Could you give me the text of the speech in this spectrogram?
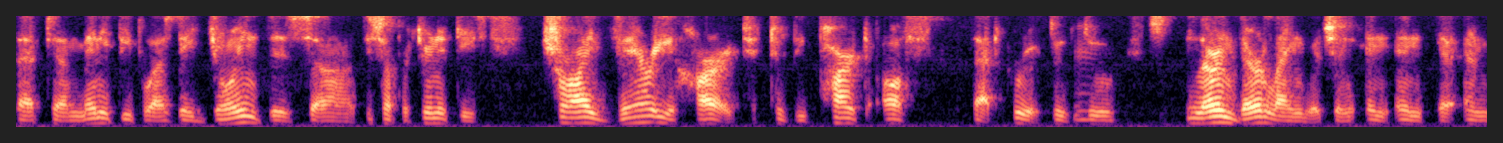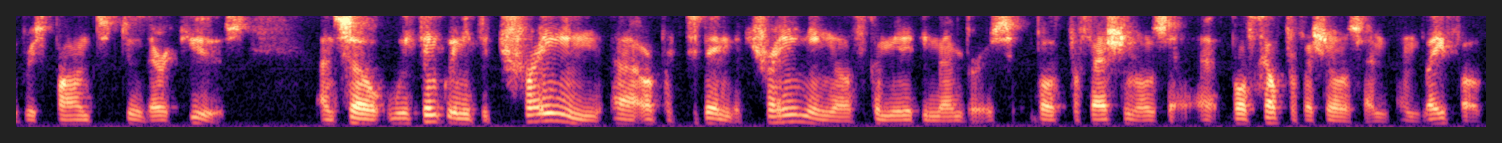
that uh, many people, as they join these uh, these opportunities, try very hard to be part of that group, to, mm. to learn their language and, and, and, and respond to their cues. And so we think we need to train uh, or participate in the training of community members, both professionals, uh, both health professionals and, and lay folk,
